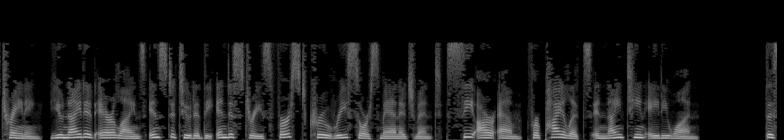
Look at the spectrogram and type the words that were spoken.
training. United Airlines instituted the industry's first Crew Resource Management CRM for pilots in 1981. The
